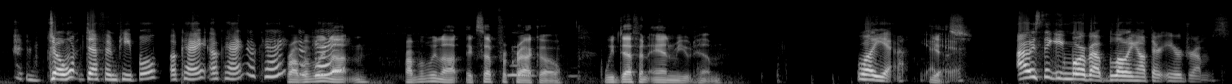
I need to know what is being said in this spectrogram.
Don't deafen people. Okay, okay, okay. probably okay. not. Probably not, except for Krakow. We deafen and mute him. Well, yeah. yeah, yeah. yes. I was thinking more about blowing out their eardrums.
